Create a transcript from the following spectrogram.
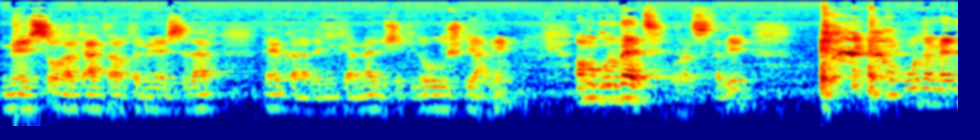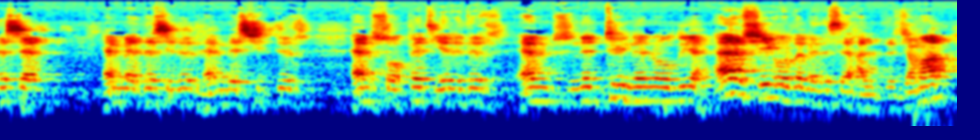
müessese olarak her tarafta müesseseler fevkalade mükemmel bir şekilde oluştu yani. Ama gurbet orası tabii. Orada medrese hem medresedir hem mescittir hem sohbet yeridir hem sünnet düğünlerin olduğu yer. Her şey orada medrese halidir. Cemaat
